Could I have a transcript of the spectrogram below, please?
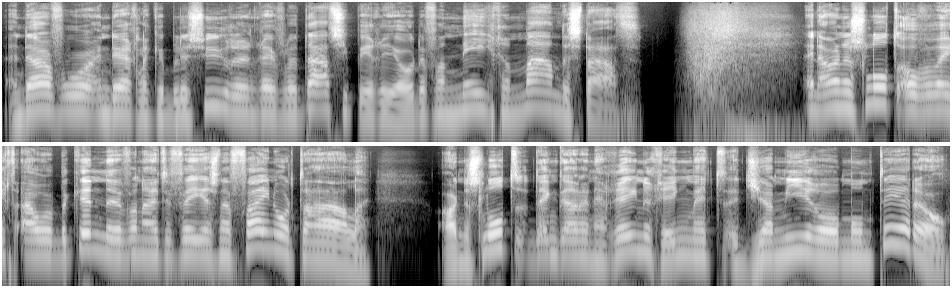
En daarvoor een dergelijke blessure een revalidatieperiode van 9 maanden staat. En Arne Slot overweegt oude bekenden vanuit de VS naar Feyenoord te halen. Arne Slot denkt aan een hereniging met Jamiro Montero.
